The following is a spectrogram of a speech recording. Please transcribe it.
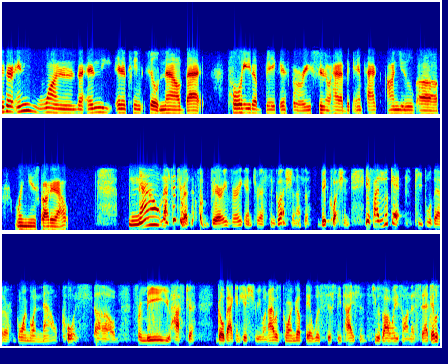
is there anyone that in the entertainment field now that played a big inspiration or had a big impact on you uh, when you started out? Now, that's interesting. That's a very, very interesting question. That's a big question. If I look at people that are going on now, of course, um, for me, you have to go back in history. When I was growing up, there was Cicely Tyson. She was always on the set. There was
